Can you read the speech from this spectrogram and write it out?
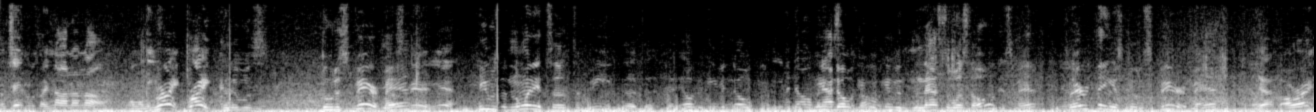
and Jacob was like, no, no, no, I want to eat Right, right. Because it was through the Spirit, man. Spirit, yeah. He was anointed to, to be the, the, the elder, even though Even though even though was the was- he was, Manasseh was the oldest, man. So everything is through the Spirit, man. Yeah. All right.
